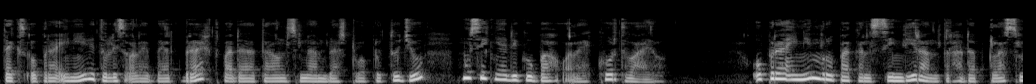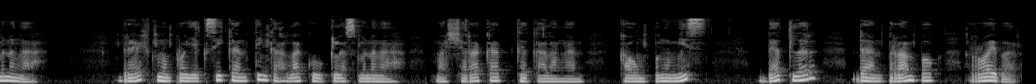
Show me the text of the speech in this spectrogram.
Teks opera ini ditulis oleh Bert Brecht pada tahun 1927, musiknya digubah oleh Kurt Weill. Opera ini merupakan sindiran terhadap kelas menengah. Brecht memproyeksikan tingkah laku kelas menengah masyarakat ke kalangan kaum pengemis, battler, dan perampok Räuber.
